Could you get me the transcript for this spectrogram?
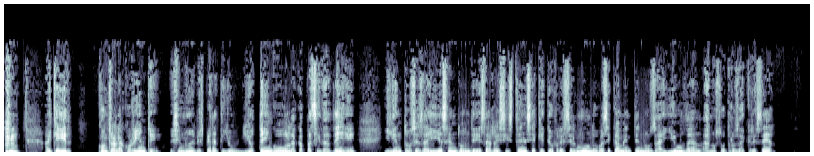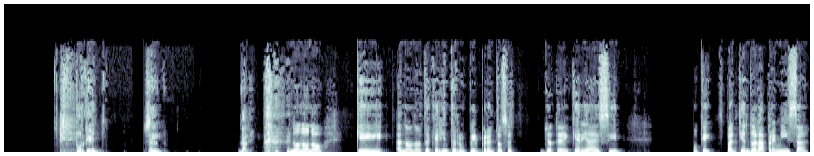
hay que ir contra la corriente. Decir, no, espérate, yo, yo tengo la capacidad de, y entonces ahí es en donde esa resistencia que te ofrece el mundo básicamente nos ayudan a nosotros a crecer. Porque... sí. dale. No, no, no, que, ah, no, no, te quería interrumpir, pero entonces yo te quería decir, ok, partiendo de la premisa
